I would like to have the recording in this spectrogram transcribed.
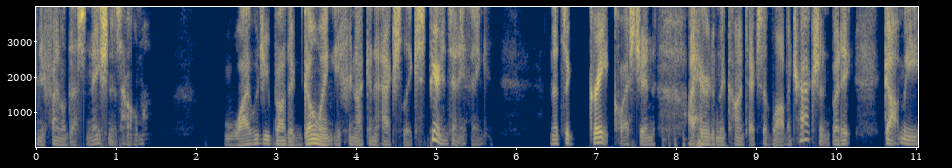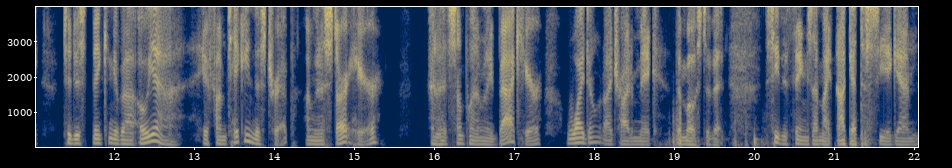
and your final destination is home, why would you bother going if you're not going to actually experience anything? And that's a great question. I heard in the context of law of attraction, but it got me to just thinking about, oh, yeah, if I'm taking this trip, I'm going to start here. And at some point, I'm going to be back here. Why don't I try to make the most of it? See the things I might not get to see again.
